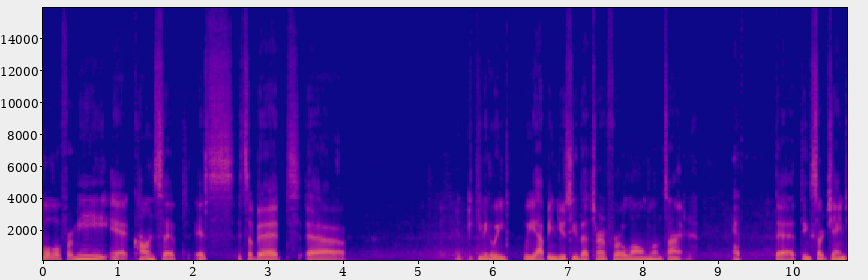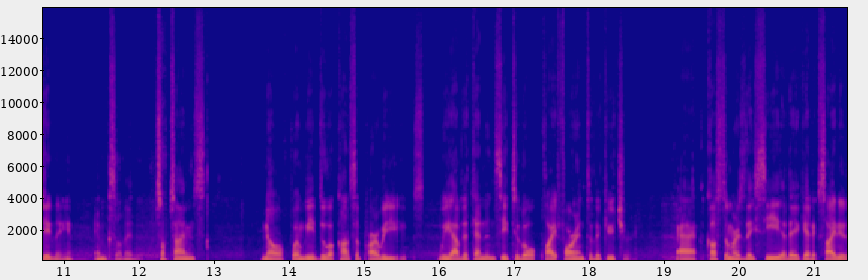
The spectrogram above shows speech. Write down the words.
Well, for me, uh, concept it's it's a bit. Uh, you know, we we have been using that term for a long, long time. The things are changing, and- and so then sometimes, you know, when we do a concept car, we we have the tendency to go quite far into the future. Uh, customers they see it, they get excited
